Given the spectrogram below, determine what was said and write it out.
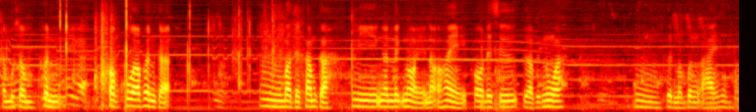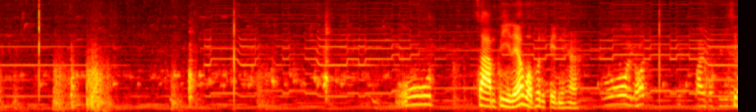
ท่านผู้ชมเพิ่นนี่แหละครอบครัวเพิ่นก็อืมบ่แต่คำก็ มีเงินเล็กน้อยเนาะให้พอได้ซื้อเกลือเป็นนัว อืมเพิ่นมาเบิ่งอายเพิ่นโอ้สามปีแล้วบ่เพิ่นเป็นนี่ฮะโอ้ยรถไปกว่าปีสิบ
